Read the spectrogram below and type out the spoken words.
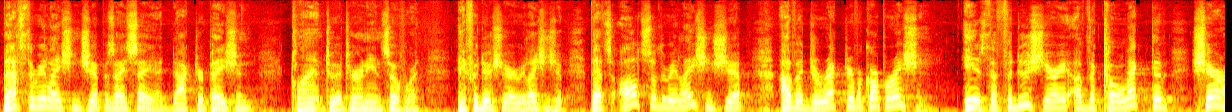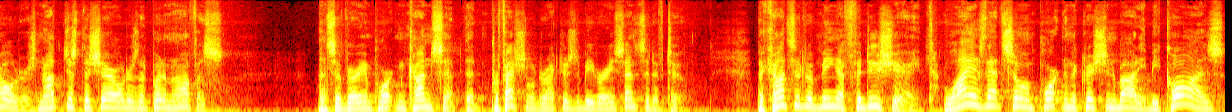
That's the relationship, as I say, a doctor patient, client to attorney, and so forth, a fiduciary relationship. That's also the relationship of a director of a corporation. He is the fiduciary of the collective shareholders, not just the shareholders that put him in office. That's a very important concept that professional directors would be very sensitive to. The concept of being a fiduciary. Why is that so important in the Christian body? Because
